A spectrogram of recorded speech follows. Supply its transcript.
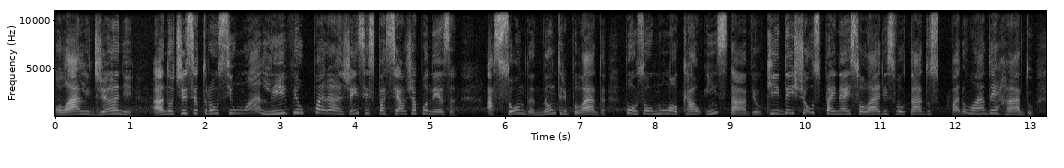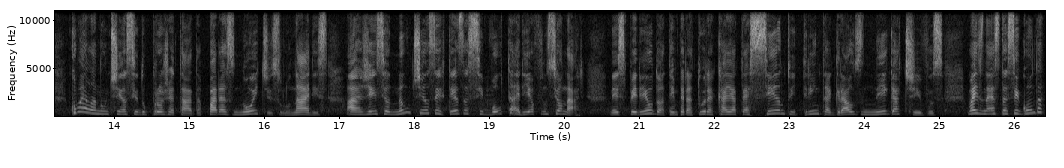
Olá, Lidiane. A notícia trouxe um alívio para a Agência Espacial Japonesa. A sonda não tripulada pousou num local instável que deixou os painéis solares voltados para o lado errado. Como ela não tinha sido projetada para as noites lunares, a agência não tinha certeza se voltaria a funcionar. Nesse período, a temperatura cai até 130 graus negativos. Mas nesta segunda,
